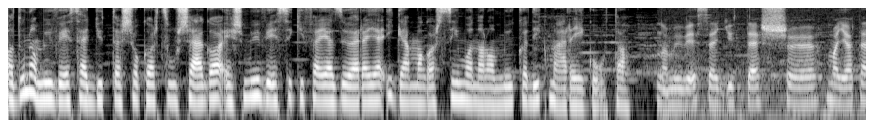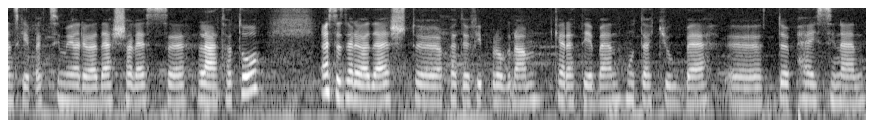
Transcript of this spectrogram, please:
A Duna Művész Együttes sokarcúsága és művészi kifejező ereje igen magas színvonalon működik már régóta. A Művész Együttes Magyar Táncképek című előadása lesz látható. Ezt az előadást a Petőfi program keretében mutatjuk be több helyszínen,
